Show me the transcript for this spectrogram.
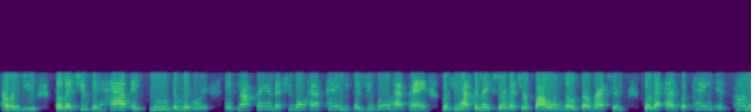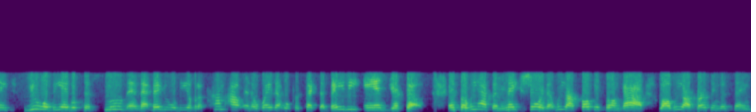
telling you so that you can have a smooth delivery. It's not saying that you won't have pain because you will have pain, but you have to make sure that you're following those directions so that as the pain is coming, you will be able to smooth and that baby will be able to come out in a way that will protect the baby and yourself. And so we have to make sure that we are focused on God while we are birthing this thing.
